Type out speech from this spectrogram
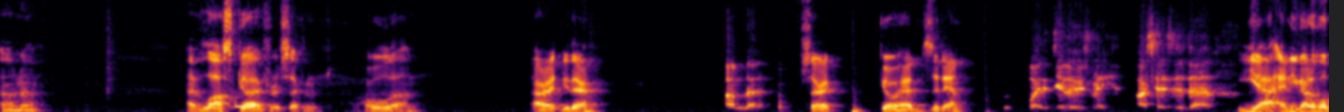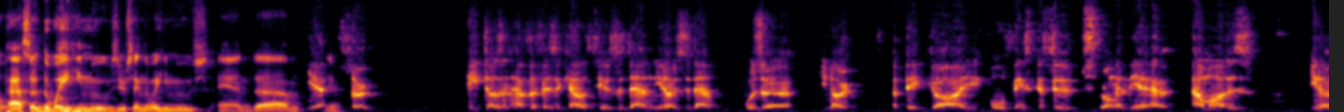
Oh no. I've lost Guy for a second. Hold on. All right, you there? I'm there. Sorry. Go ahead, Zidane. Where did you lose me? I said Zidane. Yeah, and you got a little pass. So the way he moves, you're saying the way he moves, and um, Yeah, yeah. So he doesn't have the physicality of Zidane. You know, Zidane was a you know a big guy, all things considered, strong in the air. Almada's you know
